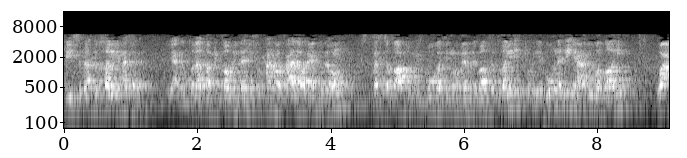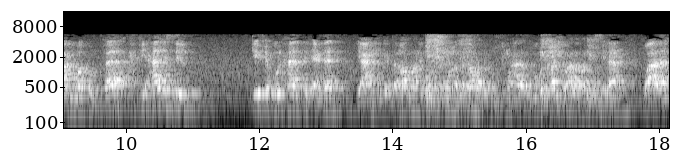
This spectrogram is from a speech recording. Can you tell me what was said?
في سباق الخير مثلا. يعني انطلاقا من قول الله سبحانه وتعالى وأعدوا لهم ما استطعتم من قوة ومن رباط الخير ترهبون به عدو الله وعدوكم. ففي حال السلم كيف يكون حال الإعداد؟ يعني يتمرن المسلمون ويتدرب المسلمون على ركوب الخيل وعلى رمي السهام وعلى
